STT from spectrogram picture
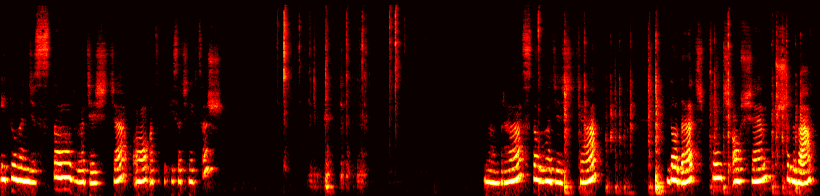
I tu będzie 120. O, a co Ty pisać nie chcesz? Dobra, 120 dodać 5832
